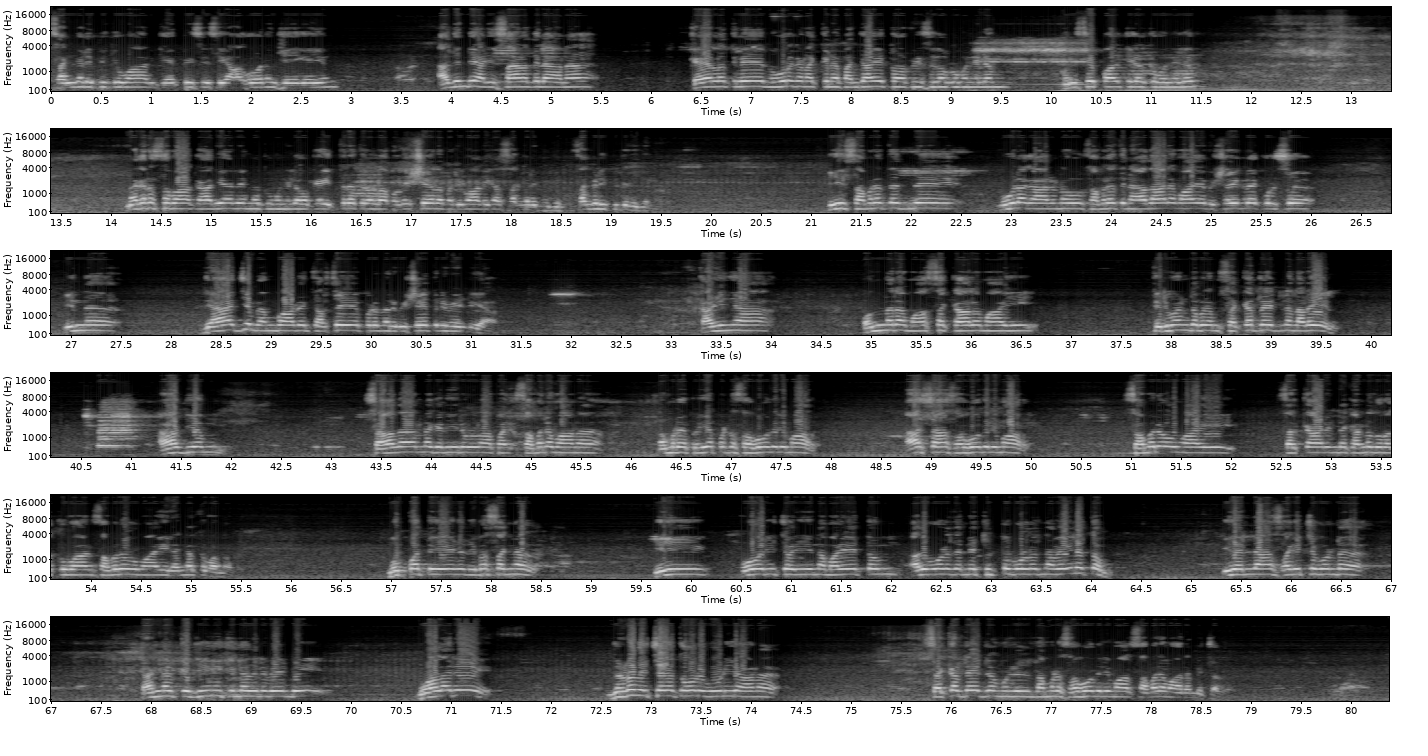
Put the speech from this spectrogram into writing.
സംഘടിപ്പിക്കുവാൻ കെ പി സി സി ആഹ്വാനം ചെയ്യുകയും അതിന്റെ അടിസ്ഥാനത്തിലാണ് കേരളത്തിലെ നൂറുകണക്കിന് പഞ്ചായത്ത് ഓഫീസുകൾക്ക് മുന്നിലും മുനിസിപ്പാലിറ്റികൾക്ക് മുന്നിലും നഗരസഭാ കാര്യാലയങ്ങൾക്ക് മുന്നിലുമൊക്കെ ഇത്തരത്തിലുള്ള പ്രതിഷേധ പരിപാടികൾ സംഘടിപ്പിക്കും സംഘടിപ്പിച്ചിരിക്കുന്നത് ഈ സമരത്തിന്റെ മൂലകാരണവും സമരത്തിന് ആധാരമായ വിഷയങ്ങളെക്കുറിച്ച് ഇന്ന് രാജ്യമെമ്പാടും ചർച്ച ചെയ്യപ്പെടുന്ന ഒരു വിഷയത്തിന് വേണ്ടിയാണ്. കഴിഞ്ഞ ഒന്നര മാസക്കാലമായി തിരുവനന്തപുരം സെക്രട്ടേറിയറ്റിന്റെ നടയിൽ ആദ്യം സാധാരണഗതിയിലുള്ള സമരമാണ് നമ്മുടെ പ്രിയപ്പെട്ട സഹോദരിമാർ ആശാ സഹോദരിമാർ സമരവുമായി സർക്കാരിന്റെ കണ്ണു തുറക്കുവാൻ സമരവുമായി രംഗത്ത് വന്നത്. മുപ്പത്തിയേഴ് ദിവസങ്ങൾ ഈ കോരിച്ചൊരിയുന്ന മഴയത്തും അതുപോലെ തന്നെ ചുട്ടുപൊള്ളുന്ന വെയിലത്തും ഇതെല്ലാം സഹിച്ചുകൊണ്ട് തങ്ങൾക്ക് ജീവിക്കുന്നതിന് വേണ്ടി വളരെ ദൃഢനിശ്ചയത്തോടു കൂടിയാണ് സെക്രട്ടേറിയറ്റിന് മുന്നിൽ നമ്മുടെ സഹോദരിമാർ സമരം ആരംഭിച്ചത്.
